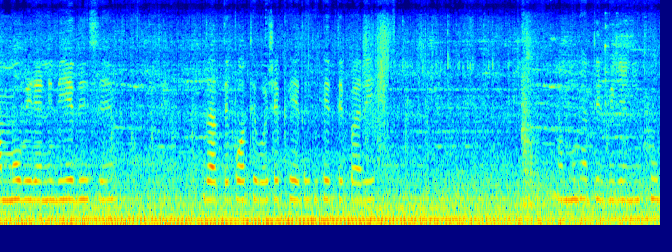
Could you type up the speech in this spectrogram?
আম্মু বিরিয়ানি দিয়ে দিয়েছে। যাতে পথে বসে খেতে খেতে পারি। আম্মুর হাতের বিরিয়ানি খুব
